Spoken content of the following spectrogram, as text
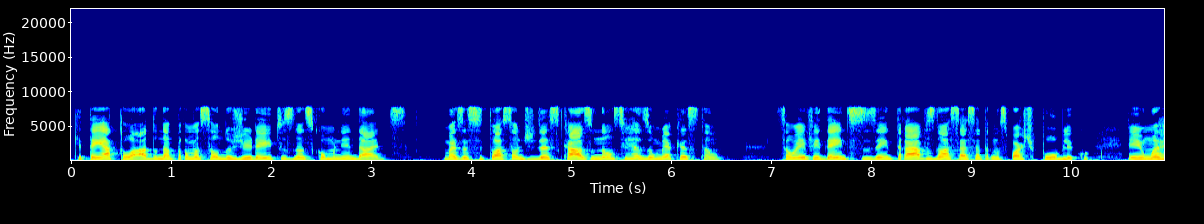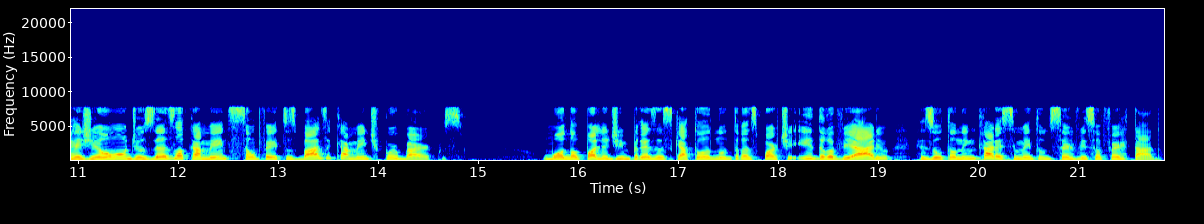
que tem atuado na promoção dos direitos nas comunidades. Mas a situação de descaso não se resume à questão. São evidentes os entraves no acesso a transporte público em uma região onde os deslocamentos são feitos basicamente por barcos. O monopólio de empresas que atuam no transporte hidroviário resulta no encarecimento do serviço ofertado.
